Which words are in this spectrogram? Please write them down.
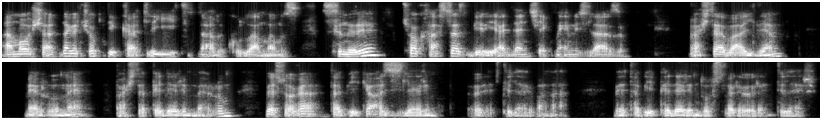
Ama o şartlara çok dikkatli, itinalı kullanmamız, sınırı çok hassas bir yerden çekmemiz lazım. Başta validem, merhume, başta pederim merhum ve sonra tabii ki azizlerim öğrettiler bana. Ve tabii pederin dostları öğrettiler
